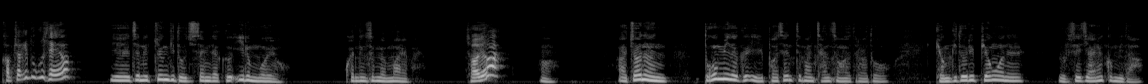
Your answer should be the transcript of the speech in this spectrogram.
갑자기 누구세요? 예, 저는 경기도지사입니다. 그 이름 뭐예요? 관등성 몇만 해봐요. 저요? 아, 저는 도민의 그 1%만 찬성하더라도 경기도립 병원을 없애지 않을 겁니다.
